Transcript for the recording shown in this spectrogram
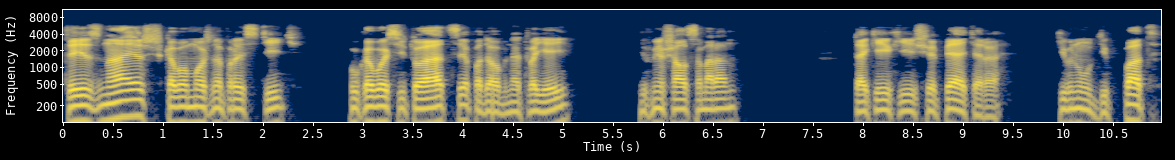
Ты знаешь, кого можно простить, у кого ситуация подобна твоей? Вмешался Маран. Таких еще пятеро, кивнул Диппат,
